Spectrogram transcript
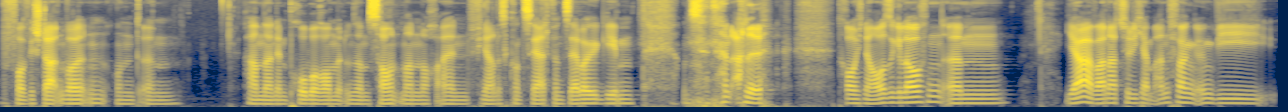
bevor wir starten wollten und ähm, haben dann im Proberaum mit unserem Soundmann noch ein finales Konzert für uns selber gegeben und sind dann alle traurig nach Hause gelaufen. Ähm, ja, war natürlich am Anfang irgendwie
